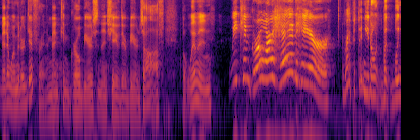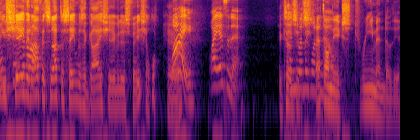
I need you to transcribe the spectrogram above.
men and women are different. And men can grow beards and then shave their beards off, but women We can grow our head hair. Right, but then you don't. But when you shave shave it it off, off. it's not the same as a guy shaving his facial hair. Why? Why isn't it? Because it's, That's know. on the extreme end of the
